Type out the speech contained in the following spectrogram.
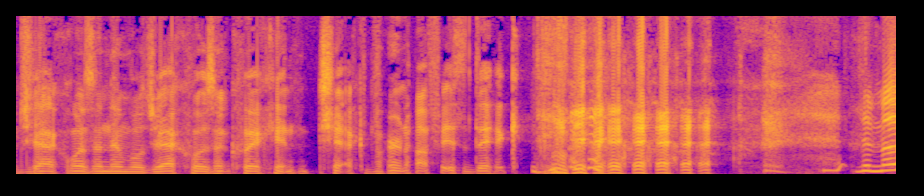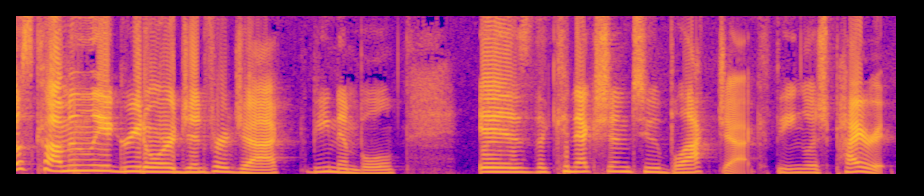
Jack wasn't nimble, Jack wasn't quick, and Jack burned off his dick. The most commonly agreed origin for Jack be nimble is the connection to Blackjack, the English pirate,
